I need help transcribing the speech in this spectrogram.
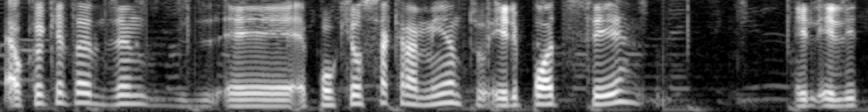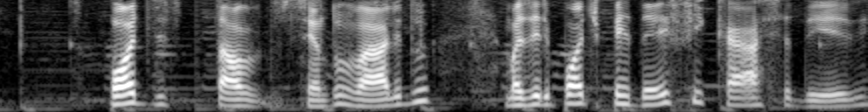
É o que ele está dizendo é, é porque o sacramento ele pode ser ele, ele pode estar sendo válido, mas ele pode perder a eficácia dele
